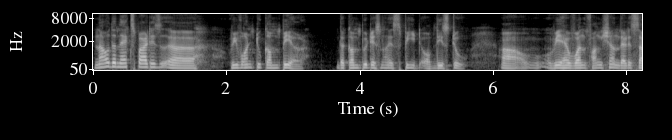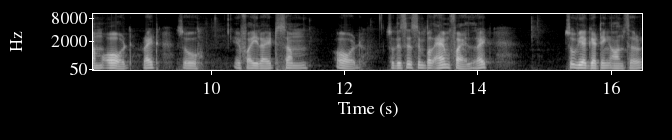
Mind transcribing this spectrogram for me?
Now the next part is uh, we want to compare the computational speed of these two. Uh, we have one function that is sum odd right? So if I write sum odd so this is simple m file right? So we are getting answer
